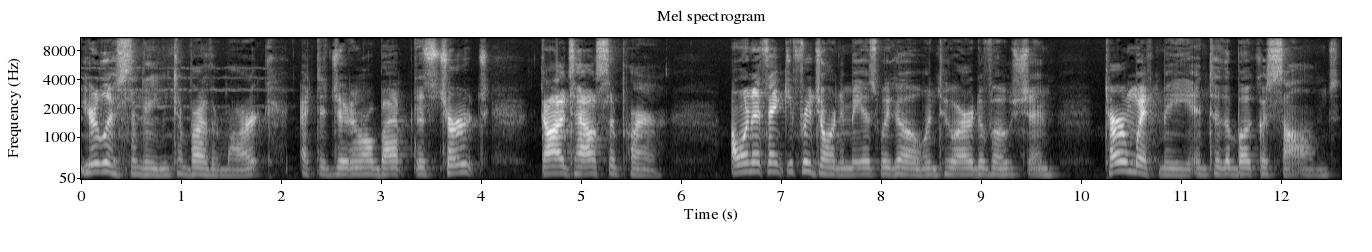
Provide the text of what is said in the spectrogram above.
You're listening to Brother Mark at the General Baptist Church, God's House of Prayer. I want to thank you for joining me as we go into our devotion. Turn with me into the book of Psalms.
